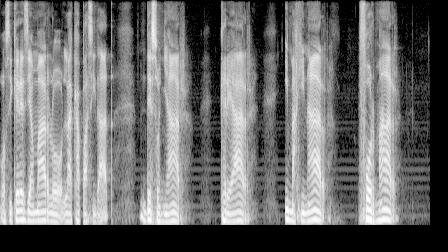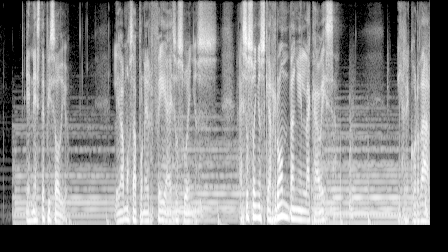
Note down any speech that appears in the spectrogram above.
o si quieres llamarlo, la capacidad de soñar, crear, imaginar, formar. En este episodio le vamos a poner fe a esos sueños, a esos sueños que rondan en la cabeza y recordar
